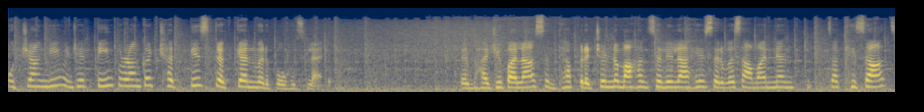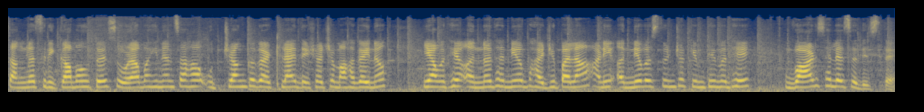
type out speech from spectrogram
उच्चांकी म्हणजे तीन पूर्णांक छत्तीस टक्क्यांवर पोहोचलाय. तर भाजीपाला सध्या प्रचंड महाग झालेला आहे. सर्वसामान्यांचा खिसा चांगलाच रिकामा होतोय. सोळा महिन्यांचा हा उच्चांक गाठलाय देशाच्या महागाईनं. यामध्ये अन्नधान्य भाजीपाला आणि अन्य वस्तूंच्या किमतीमध्ये वाढ झाल्याचं दिसतंय.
